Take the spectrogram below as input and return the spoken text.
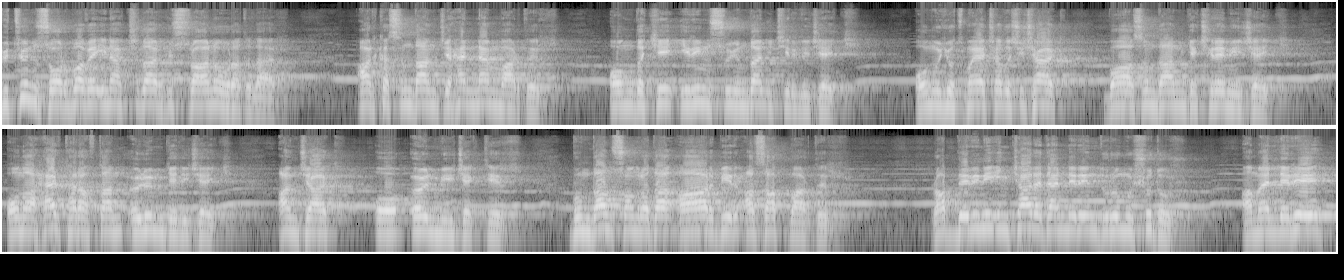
Bütün zorba ve inatçılar hüsrana uğradılar. Arkasından cehennem vardır. Ondaki irin suyundan içirilecek. Onu yutmaya çalışacak, boğazından geçiremeyecek. Ona her taraftan ölüm gelecek. Ancak o ölmeyecektir. Bundan sonra da ağır bir azap vardır. Rablerini inkar edenlerin durumu şudur. Amelleri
